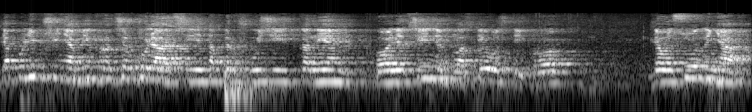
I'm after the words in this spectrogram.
для поліпшення мікроциркуляції та перфузії тканин, коаляційних властивостей крові, для усунення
